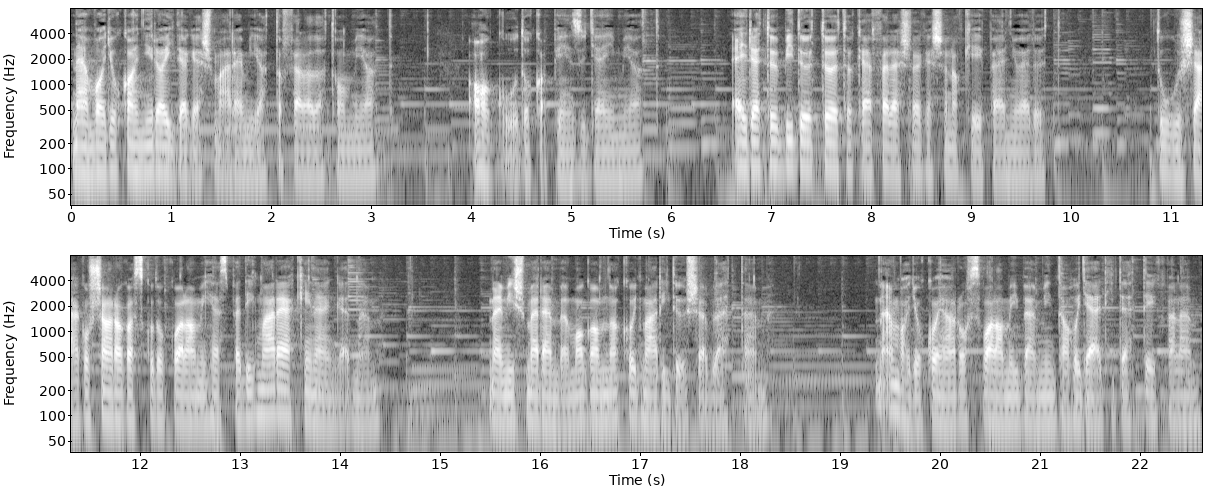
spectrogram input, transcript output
Nem vagyok annyira ideges már emiatt a feladatom miatt. Aggódok a pénzügyeim miatt. Egyre több időt töltök el feleslegesen a képernyő előtt. Túlságosan ragaszkodok valamihez, pedig már el kéne engednem. Nem ismerem be magamnak, hogy már idősebb lettem. Nem vagyok olyan rossz valamiben, mint ahogy elhitették velem.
